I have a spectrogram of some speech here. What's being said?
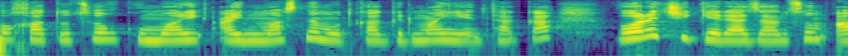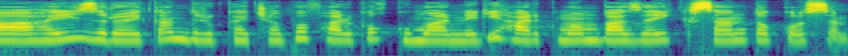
փոխհատուցվող գումարի այն մասն է մուտքագրման ենթակա, որը չի գերազանցում ԱԱՀ-ի զրոյական դրույքաչափով հարկող գումարների հարկման բազայի 20%-ը։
